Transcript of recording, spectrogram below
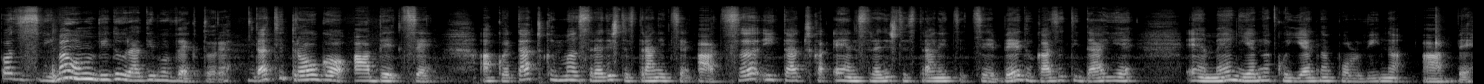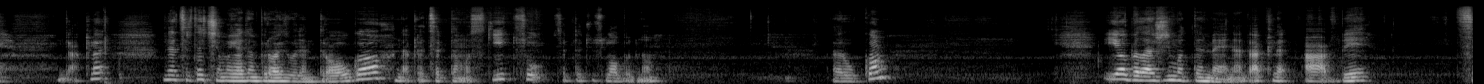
Pozdrav svima, u ovom videu radimo vektore. Dati trougo ABC. Ako je tačka M središte stranice AC i tačka N središte stranice CB, dokazati da je MN jednako jedna polovina AB. Dakle, nacrtat ćemo jedan proizvoljan trougo, dakle crtamo skicu, crtat ću slobodno rukom i obelažimo temena, dakle ABC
